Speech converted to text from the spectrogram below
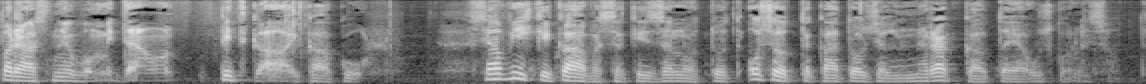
paras neuvo, mitä on pitkää aikaa kuullut. Se on vihkikaavassakin sanottu, että osoittakaa toiselle rakkautta ja uskollisuutta.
